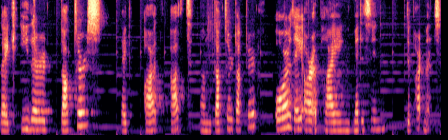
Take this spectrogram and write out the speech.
like either doctors like art art um, doctor doctor or they are applying medicine department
